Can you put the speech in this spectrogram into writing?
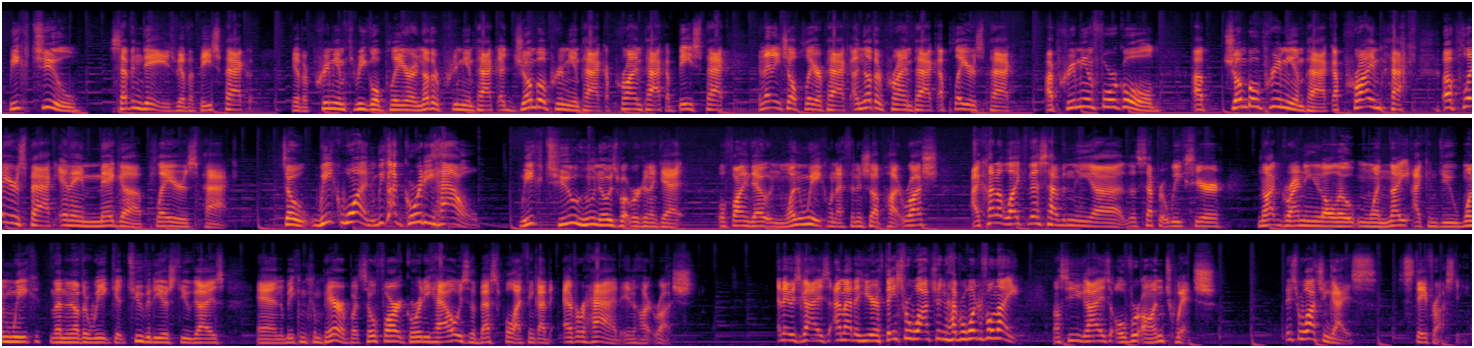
week two, seven days, we have a base pack we have a premium 3 gold player, another premium pack, a jumbo premium pack, a prime pack, a base pack, an NHL player pack, another prime pack, a players pack, a premium 4 gold, a jumbo premium pack, a prime pack, a players pack, and a mega players pack. So week one, we got Gordie Howe. Week two, who knows what we're going to get. We'll find out in one week when I finish up Hut Rush. I kind of like this, having the uh, the separate weeks here. Not grinding it all out in one night. I can do one week, then another week, get two videos to you guys and we can compare. But so far, Gordie Howe is the best pull I think I've ever had in Hut Rush. Anyways, guys, I'm out of here. Thanks for watching. Have a wonderful night. I'll see you guys over on Twitch. Thanks for watching, guys. Stay frosty.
